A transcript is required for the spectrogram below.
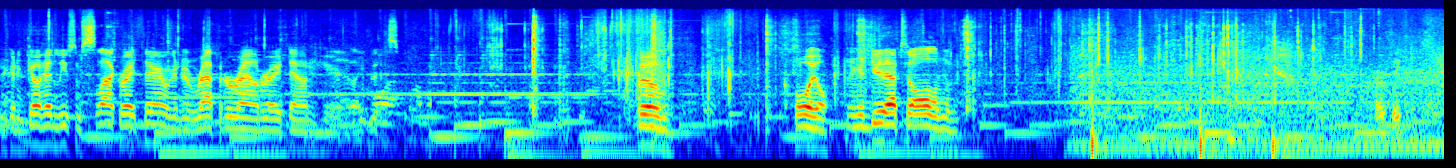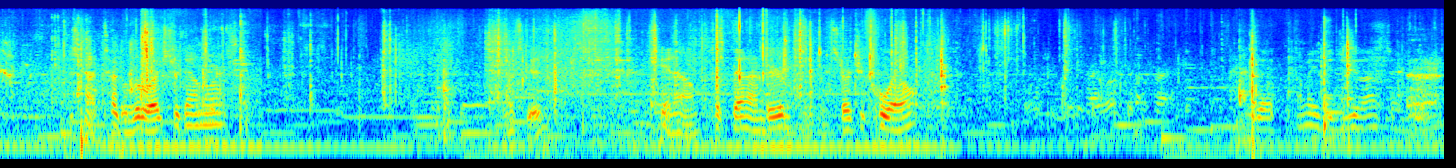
We're gonna go ahead and leave some slack right there. We're gonna wrap it around right down here like this. Boom. Coil. And you're gonna do that to all of them. Perfect. Just kind of tug a little extra down there. That's good. Okay, now tuck that under, start your coil. That- How many did you do last time?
